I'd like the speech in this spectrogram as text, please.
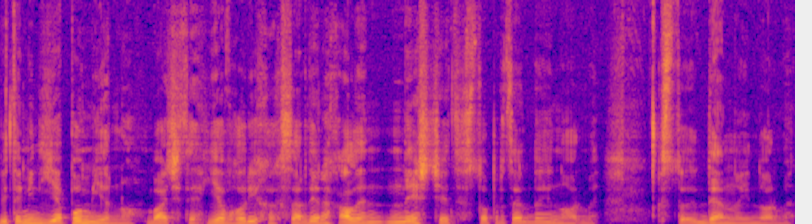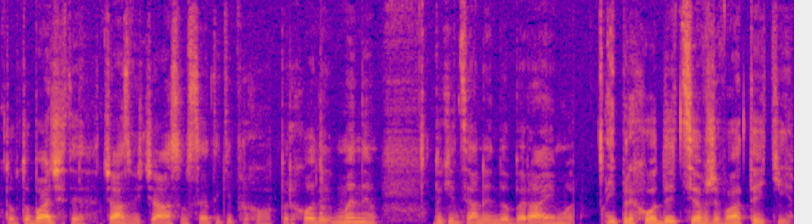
Вітамін Є помірно, бачите, є в горіхах сардинах, але нижче 100% норми, денної норми. Тобто, бачите, час від часу все-таки приходить, ми не до кінця не добираємо і приходиться вживати ті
